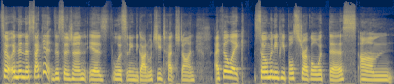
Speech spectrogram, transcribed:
So, and then the second decision is listening to God, which you touched on. I feel like so many people struggle with this. Um,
